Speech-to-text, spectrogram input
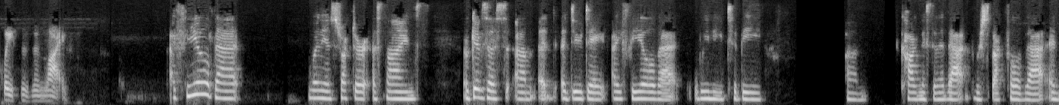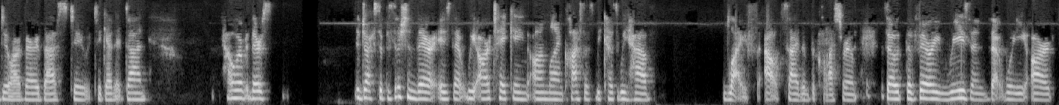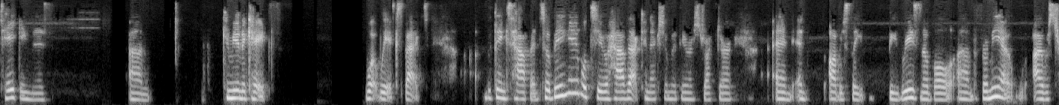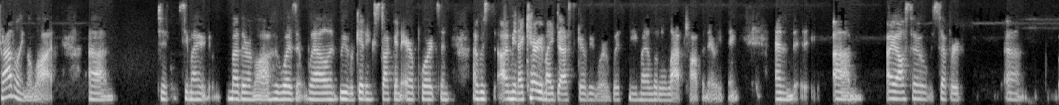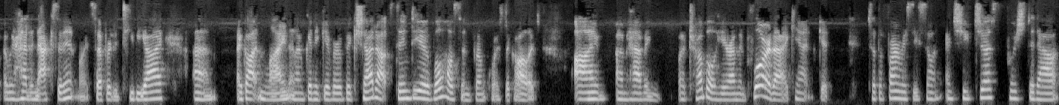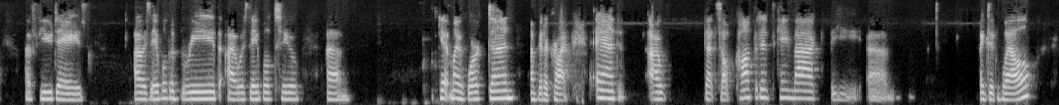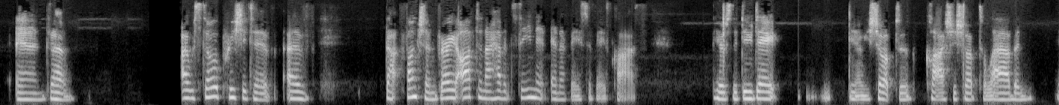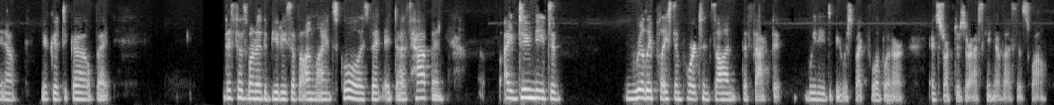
places in life? I feel that when the instructor assigns or gives us um, a, a, due date, I feel that we need to be um, cognizant of that, respectful of that, and do our very best to to get it done. However, there's the juxtaposition there is that we are taking online classes because we have life outside of the classroom. So the very reason that we are taking this um, communicates what we expect. Things happen. So being able to have that connection with your instructor and, and obviously be reasonable. Um, for me, I, I, was traveling a lot um, to see my mother-in-law who wasn't well and we were getting stuck in airports and I was, I mean, I carry my desk everywhere with me, my little laptop and everything. And um, I also suffered, um, I had an accident or I suffered a TBI. Um, I got in line and I'm going to give her a big shout out. Cynthia Wilhelson from Cuesta College. I'm, I'm having a trouble here. I'm in Florida. I can't get to the pharmacy. So, and she just pushed it out a few days. I was able to breathe. I was able to um, get my work done. I'm going to cry. And I, that self confidence came back. The, um, I did well. And, um, I was so appreciative of that function. Very often I haven't seen it in a face-to-face class. Here's the due date. You know, you show up to class, you show up to lab and, you know, you're good to go. But this is one of the beauties of online school is that it does happen. I do need to really place importance on the fact that we need to be respectful of what our instructors are asking of us as well.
